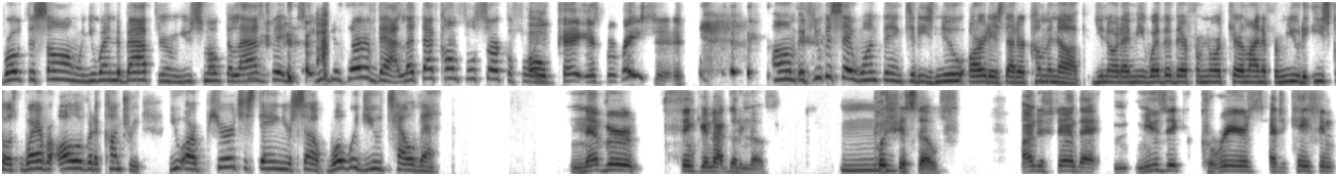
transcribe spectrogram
wrote the song when you went in the bathroom. You smoked the last bit, so you deserve that. Let that come full circle for you. Okay, inspiration. Um, if you could say one thing to these new artists that are coming up, you know what I mean? Whether they're from North Carolina, from you to East Coast, wherever, all over the country, you are pure to staying yourself. What would you tell them? Never think you're not good enough. Mm, push yourself understand that music careers education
